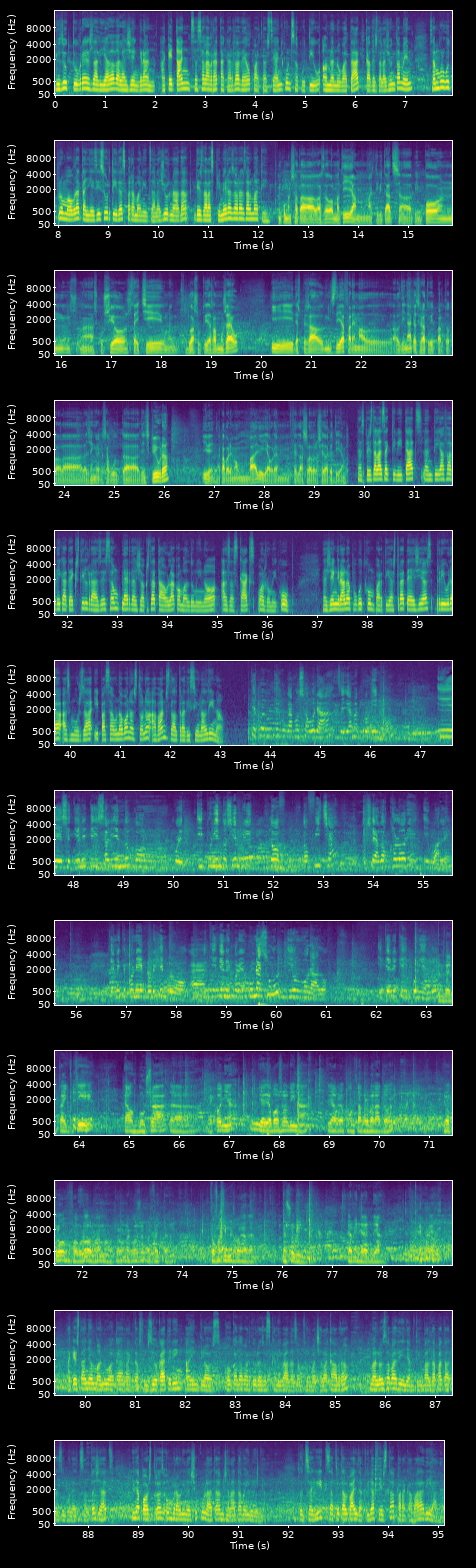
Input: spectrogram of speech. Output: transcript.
L'1 d'octubre és la Diada de la Gent Gran. Aquest any s'ha celebrat a Cardedeu per tercer any consecutiu amb la novetat que des de l'Ajuntament s'han volgut promoure tallers i sortides per amenitzar la jornada des de les primeres hores del matí. Hem començat a les 10 del matí amb activitats de ping-pong, excursions, tai chi, dues sortides al museu i després al migdia farem el, el dinar, que és gratuït per tota la, la gent que s'ha hagut d'inscriure i bé, acabarem amb un ball i ja haurem fet la celebració d'aquest dia. Després de les activitats, l'antiga fàbrica tèxtil Rase s'ha omplert de jocs de taula com el dominó, els escacs o el rumicub. La gent gran ha pogut compartir estratègies, riure, esmorzar i passar una bona estona abans del tradicional dinar. Este juego que jugamos ahora se llama Cromino y se tiene que ir saliendo con, pues, ir poniendo siempre dos, dos fichas, o sea, dos colores iguales. Tienes que poner, por ejemplo, aquí tienes que un azul y un morado. Y tienes que ir poniendo. Del tai chi, esmorzar de, de conya i llavors el dinar, ja veus com està preparat tot. Jo vamos, trobo una cosa perfecta. Que ho facin més vegades, més sovint. Ja vindrem, ja. Aquest any el menú a càrrec de Fusió Catering ha inclòs coca de verdures escalivades amb formatge de cabra, melós de vedella amb timbal de patates i bolets saltejats i de postres un brownie de xocolata amb gelat de vainilla. Tot seguit s'ha fet el ball de fi de festa per acabar la diada.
